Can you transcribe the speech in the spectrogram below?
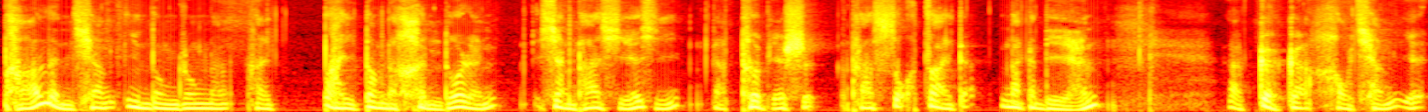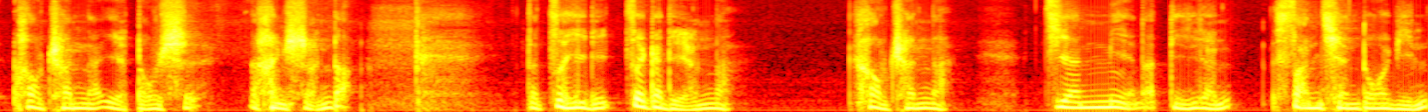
打冷枪运动中呢，还带动了很多人。向他学习啊，特别是他所在的那个连，啊，各个号枪也号称呢，也都是很神的。的这一里这个连呢，号称呢，歼灭了敌人三千多名，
